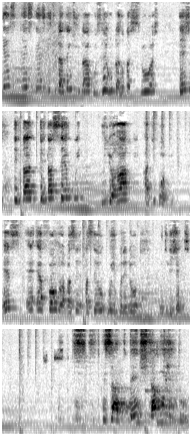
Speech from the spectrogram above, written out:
tens, tens, tens que estudar, tens que estudar os erros das outras pessoas, tens que tentar, tentar sempre melhorar a ti próprio. Essa é, é a fórmula para ser, para ser um empreendedor inteligente. Exato, tem que estudar muito.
